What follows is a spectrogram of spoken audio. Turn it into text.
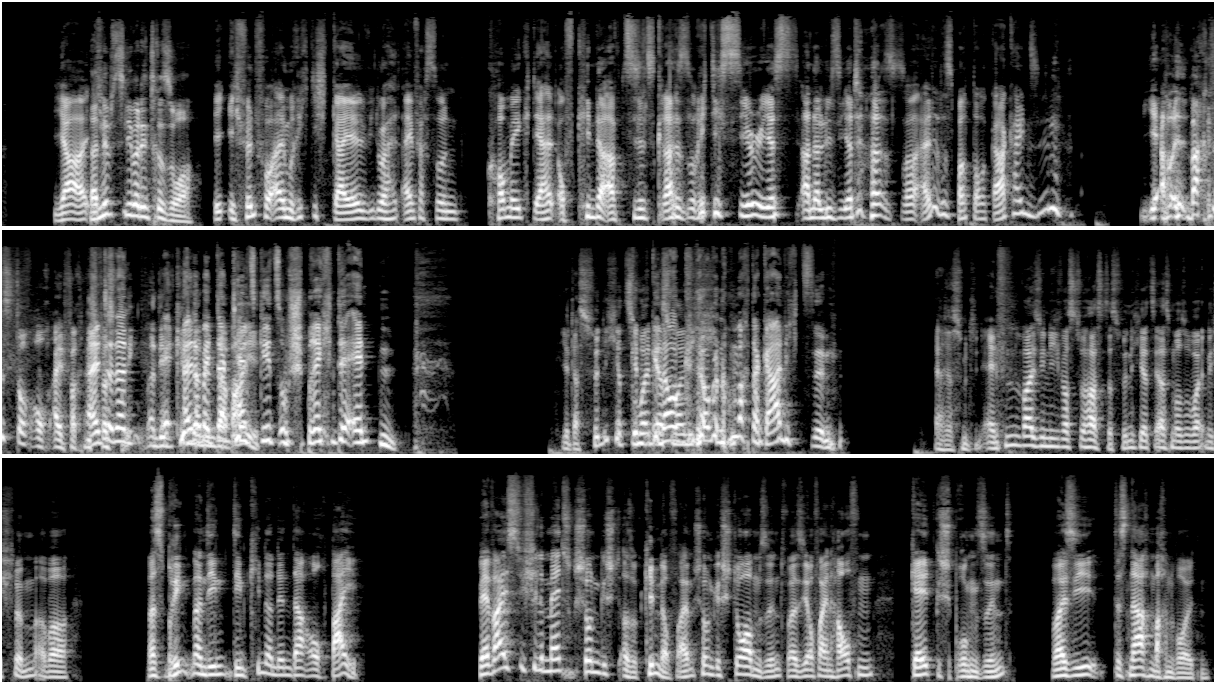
Ja, Dann ich, nimmst du lieber den Tresor. ich, ich finde vor allem richtig geil, wie du halt einfach so ein Comic, der halt auf Kinder abzielt, gerade so richtig serious analysiert hast. So, Alter, das macht doch gar keinen Sinn. Ja, aber macht es doch auch einfach nicht. Alter, dann, man den äh, Kindern Alter bei? DuckTales geht's um sprechende Enten. Ja, das finde ich jetzt soweit genau, erstmal nicht. genau genommen macht da gar nichts Sinn. Ja, das mit den Elfen weiß ich nicht, was du hast. Das finde ich jetzt erstmal soweit nicht schlimm, aber was bringt man den, den Kindern denn da auch bei? Wer weiß, wie viele Menschen schon, also Kinder vor allem, schon gestorben sind, weil sie auf einen Haufen Geld gesprungen sind, weil sie das nachmachen wollten.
